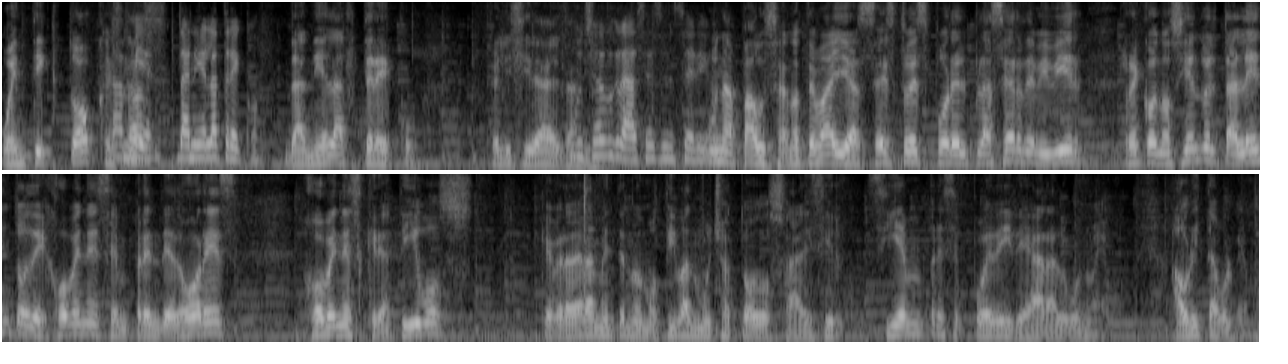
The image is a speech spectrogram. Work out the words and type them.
O en TikTok. También, Daniela Treco. Daniela Treco. Felicidades, Dani. Muchas gracias, en serio. Una pausa, no te vayas. Esto es por el placer de vivir, reconociendo el talento de jóvenes emprendedores, jóvenes creativos, que verdaderamente nos motivan mucho a todos a decir, siempre se puede idear algo nuevo. Ahorita volvemos.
